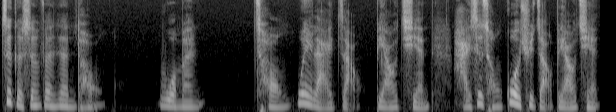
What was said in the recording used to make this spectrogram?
这个身份认同，我们。从未来找标签，还是从过去找标签，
